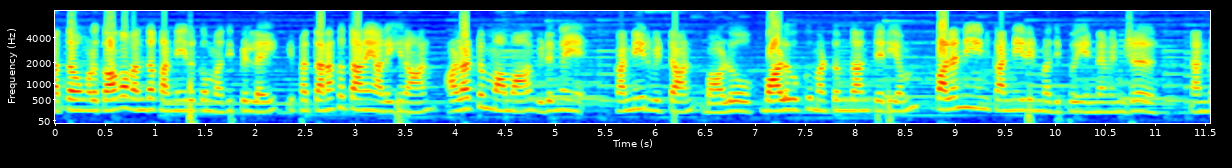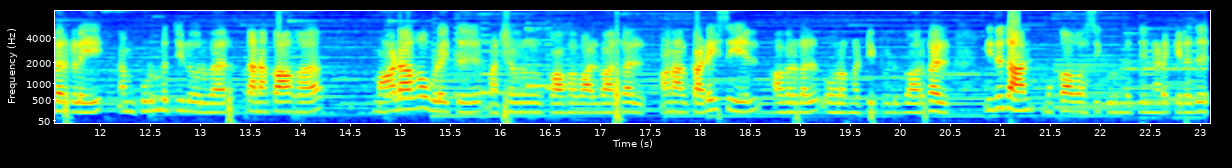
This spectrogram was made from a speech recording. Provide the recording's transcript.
மற்றவங்களுக்காக வந்த கண்ணீருக்கு மதிப்பில்லை. இப்ப தனக்குத்தானே அழுகிறான். அலட்டும் மாமா விடுங்க கண்ணீர் விட்டான் பாலு. பாலுவுக்கு மட்டும்தான் தெரியும் பழனியின் கண்ணீரின் மதிப்பு என்னவென்று. நண்பர்களே நம் குடும்பத்தில் ஒருவர் தனக்காக மாடாக உழைத்து மற்றவர்களுக்காக வாழ்வார்கள். ஆனால் கடைசியில் அவர்கள் ஓரங்கட்டி விடுவார்கள் இதுதான் முக்காவாசி குடும்பத்தில் நடக்கிறது.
